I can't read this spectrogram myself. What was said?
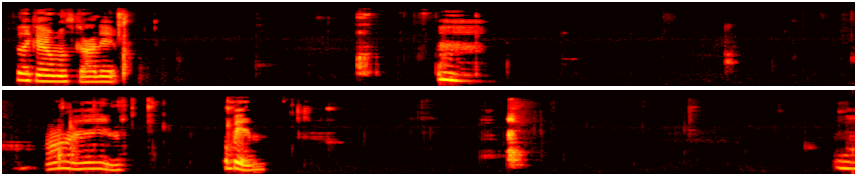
I feel like I almost got it. Come on. Open. Mm.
